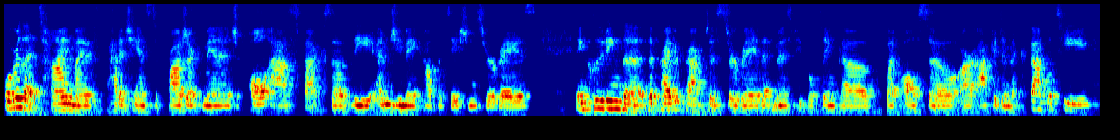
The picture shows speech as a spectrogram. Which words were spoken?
over that time, I've had a chance to project manage all aspects of the MGMA compensation surveys, including the, the private practice survey that most people think of, but also our academic faculty,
